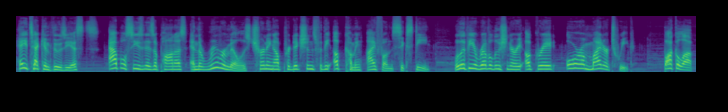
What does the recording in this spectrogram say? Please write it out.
Hey tech enthusiasts, Apple season is upon us and the rumor mill is churning out predictions for the upcoming iPhone 16. Will it be a revolutionary upgrade or a minor tweak? Buckle up,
